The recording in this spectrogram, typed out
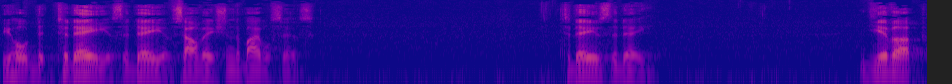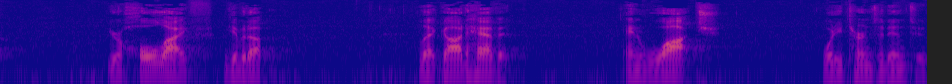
behold, today is the day of salvation, the Bible says. Today is the day. Give up your whole life. Give it up. Let God have it. And watch what He turns it into.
